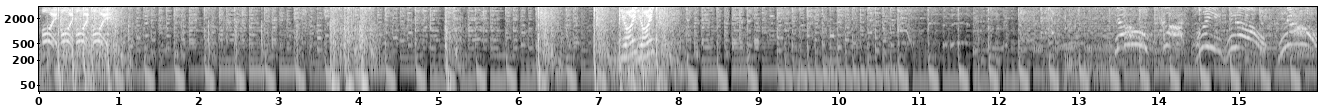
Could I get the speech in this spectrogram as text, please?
Oi, oi, oi, oi! Yoink, yoink! No! God, please, no! No!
